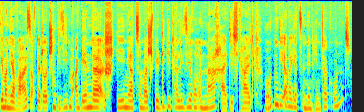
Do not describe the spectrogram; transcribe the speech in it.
Wie man ja weiß, auf der deutschen G7-Agenda stehen ja zum Beispiel Digitalisierung und Nachhaltigkeit. Rücken die aber jetzt in den Hintergrund?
